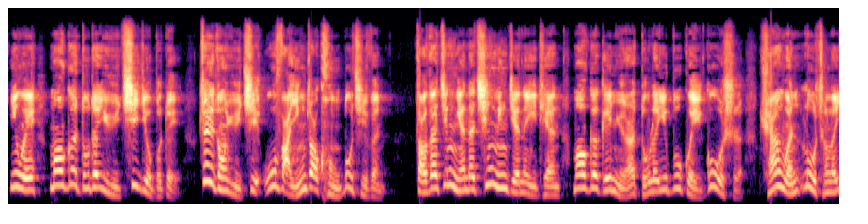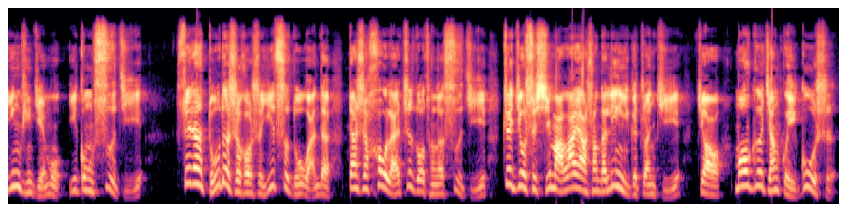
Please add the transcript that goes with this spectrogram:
因为猫哥读的语气就不对，这种语气无法营造恐怖气氛。早在今年的清明节那一天，猫哥给女儿读了一部鬼故事，全文录成了音频节目，一共四集。虽然读的时候是一次读完的，但是后来制作成了四集，这就是喜马拉雅上的另一个专辑，叫《猫哥讲鬼故事》。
